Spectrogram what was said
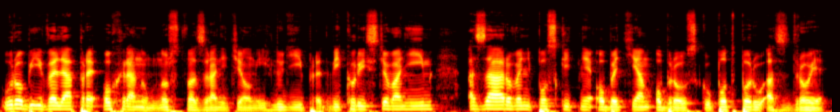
urobí veľa pre ochranu množstva zraniteľných ľudí pred vykoristovaním a zároveň poskytne obetiam obrovskú podporu a zdroje.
